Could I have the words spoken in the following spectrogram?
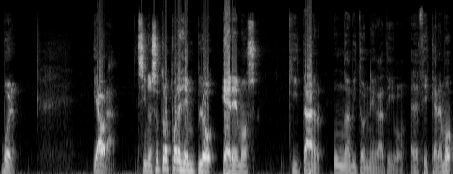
Bueno, y ahora, si nosotros, por ejemplo, queremos quitar un hábito negativo, es decir, queremos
